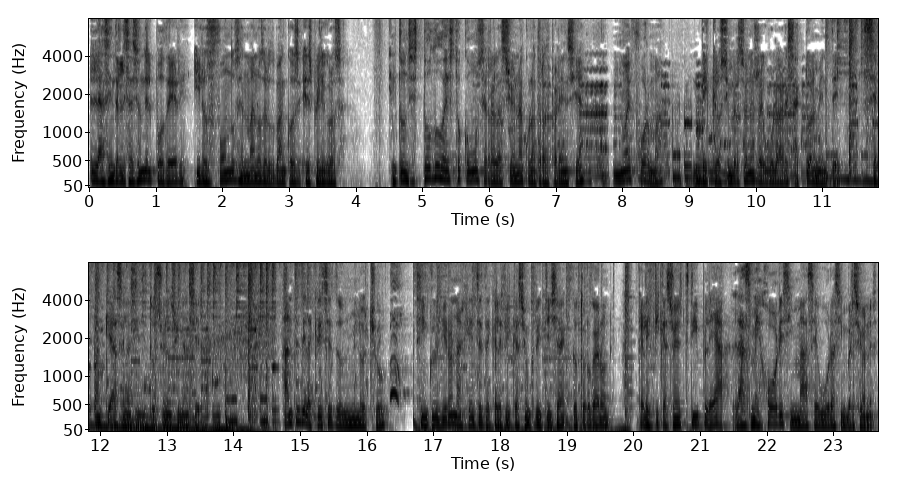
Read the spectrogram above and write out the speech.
La centralización del poder y los fondos en manos de los bancos es peligrosa. Entonces, todo esto cómo se relaciona con la transparencia, no hay forma de que los inversores regulares actualmente sepan qué hacen las instituciones financieras. Antes de la crisis de 2008, se incluyeron agencias de calificación crediticia que otorgaron calificaciones AAA, las mejores y más seguras inversiones,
